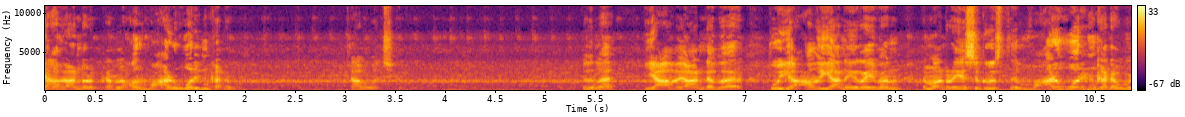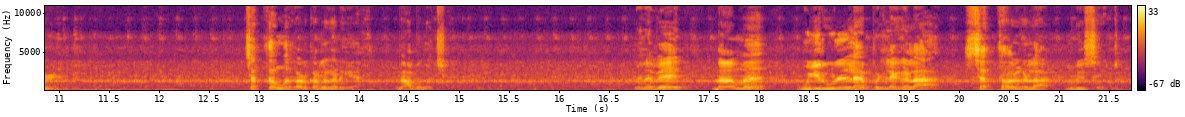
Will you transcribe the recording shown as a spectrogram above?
யாவை ஆண்டவர் கடவுள் அவர் வாழ்வோரின் கடவுள். ஞாபகம் வச்சுக்கணும் இதுங்களா யாவை ஆண்டவர் தூய ஆவியான இறைவன் நம்ம ஆண்டவர் இயேசு கிறிஸ்து வாழ்வோரின் கடவுள். செத்தவங்க கடவுள் கிடையாது. ஞாபகம் வச்சுக்கணும் எனவே நாம உயிர் உள்ள பிள்ளைகளா செத்தவர்களா முடிவு செய்கிறோம்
